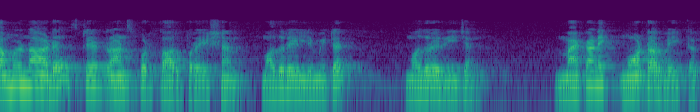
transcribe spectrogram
Tamil Nadu state transport corporation Madurai limited Madurai region mechanic motor vehicle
